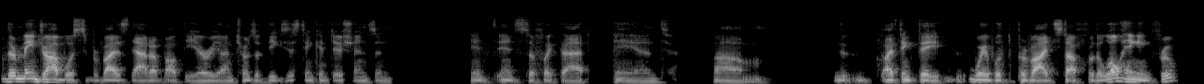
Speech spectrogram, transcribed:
Their main job was to provide us data about the area in terms of the existing conditions and and and stuff like that, and um, I think they were able to provide stuff for the low hanging fruit.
